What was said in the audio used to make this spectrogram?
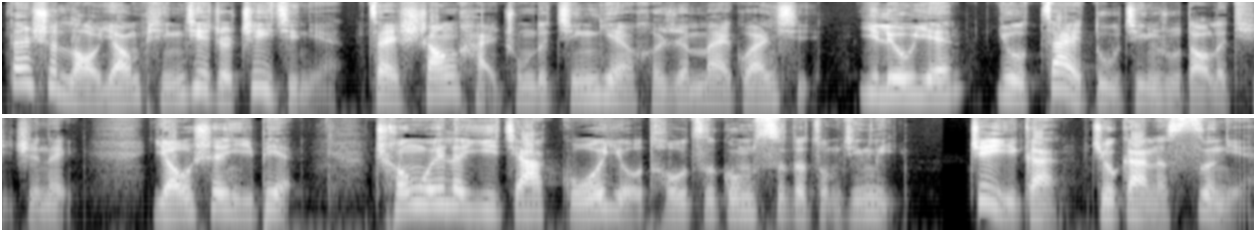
但是老杨凭借着这几年在商海中的经验和人脉关系，一溜烟又再度进入到了体制内，摇身一变成为了一家国有投资公司的总经理。这一干就干了四年，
